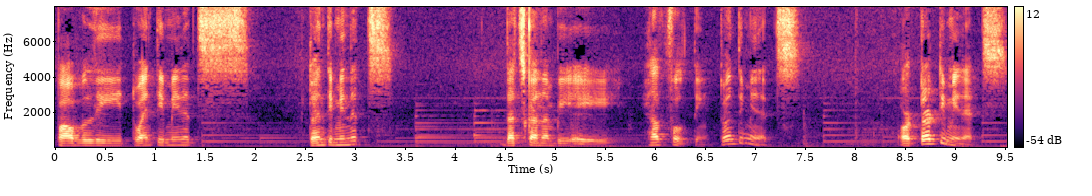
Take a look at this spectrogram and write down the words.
Probably 20 minutes. 20 minutes. That's gonna be a helpful thing. 20 minutes or 30 minutes.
